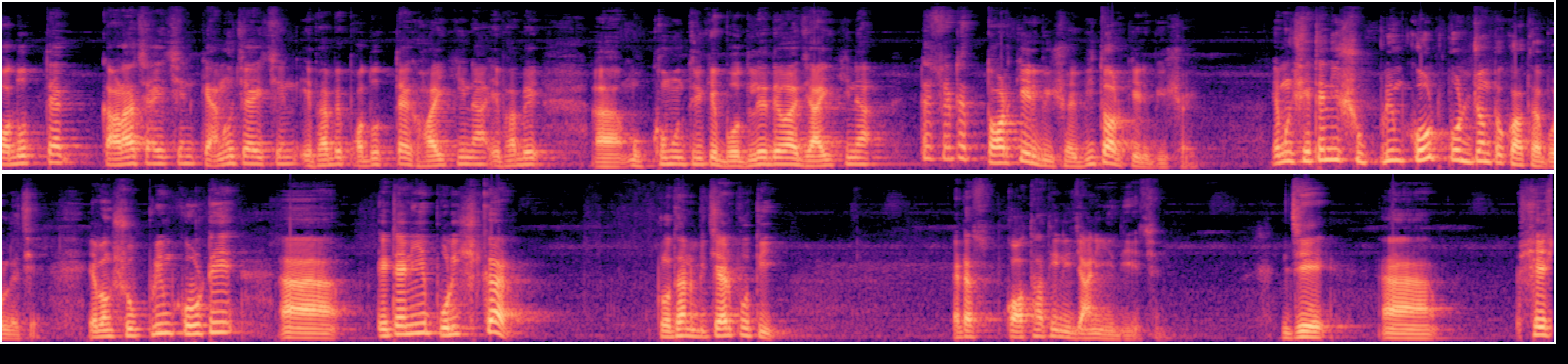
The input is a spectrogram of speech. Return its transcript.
পদত্যাগ কারা চাইছেন, কেন চাইছেন, এভাবে পদত্যাগ হয় কি না এভাবে মুখ্যমন্ত্রীকে বদলে দেওয়া যায় কি না এটা সেটা তর্কের বিষয়, বিতর্কের বিষয়। এবং সেটা নিয়ে সুপ্রিম কোর্ট পর্যন্ত কথা বলেছে। এবং সুপ্রিম কোর্টে এটা নিয়ে পরিষ্কার প্রধান বিচারপতি একটা কথা তিনি জানিয়ে দিয়েছেন যে শেষ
